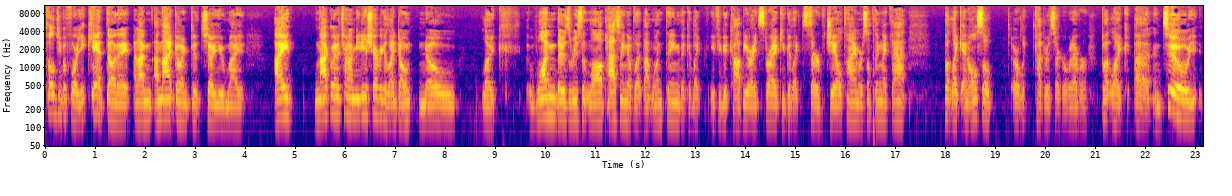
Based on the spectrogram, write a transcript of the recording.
told you before, you can't donate, and I'm I'm not going to show you my. I'm not going to turn on media share because I don't know, like one. There's a recent law passing of like that one thing that could like if you get copyright strike, you could like serve jail time or something like that. But like, and also or like copyright strike or whatever. But like, uh, and two,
